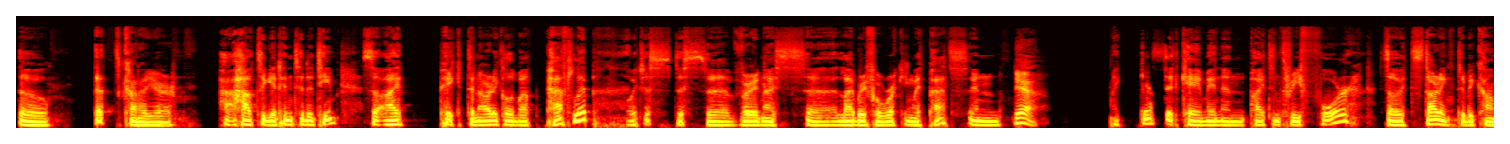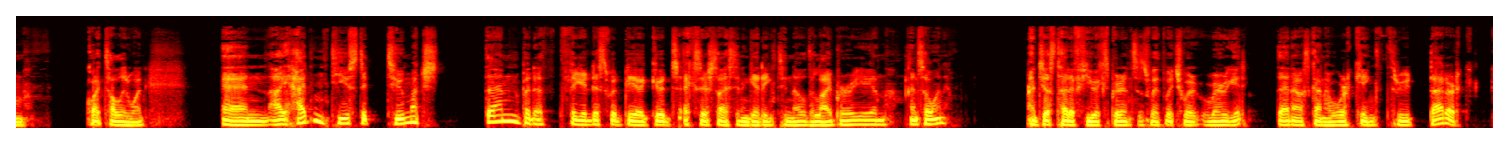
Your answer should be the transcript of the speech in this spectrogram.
So that's kind of your how to get into the team. So I picked an article about pathlib which is this uh, very nice uh, library for working with paths. And yeah. I guess it came in in python 3.4 so it's starting to become quite solid one. And i hadn't used it too much then but i figured this would be a good exercise in getting to know the library and, and so on. I just had a few experiences with which were very good. Then i was kind of working through that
